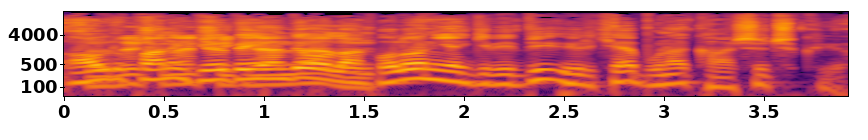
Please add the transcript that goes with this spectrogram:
Avrupa'nın göbeğinde olan Polonya gibi bir ülke buna karşı çıkıyor.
